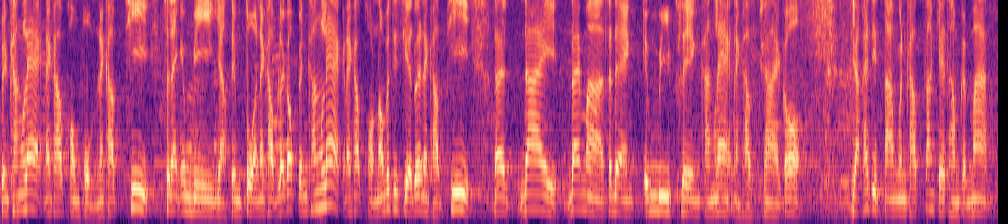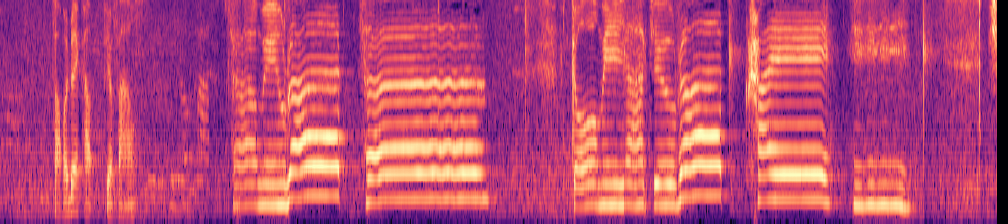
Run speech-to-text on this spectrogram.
เป็นครั้งแรกนะครับของผมนะครับที่แสดง MV อย่างเต็มตัวนะครับแล้วก็เป็นครั้งแรกนะครับของน้องแพทิเซียด้วยนะครับที่ได้ได้ได้มาแสดง MV เพลงครั้งแรกนะครับใช่ก็อยากให้ติดตามกันครับตั้งใจทำกันมาก ฝากไว้ด้วยครับเฟียวฟ้าวถ้าไม่รักเธอ ก็ไม่อยากจะรักใคร ย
